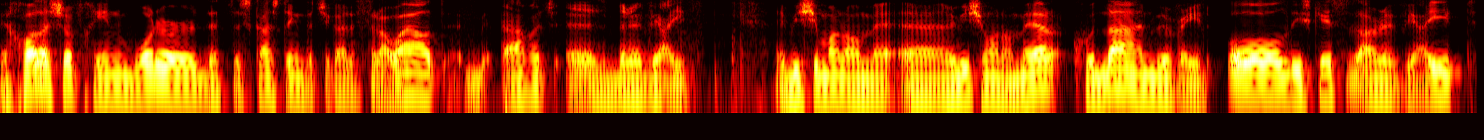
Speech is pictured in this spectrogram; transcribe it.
V'chol water that's disgusting that you got to throw out. How much is birvi'it? Rabbi Shimon Omer, uh, Rabbi Shimon Omer, kulan birvi'it. All these cases are revi'it.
